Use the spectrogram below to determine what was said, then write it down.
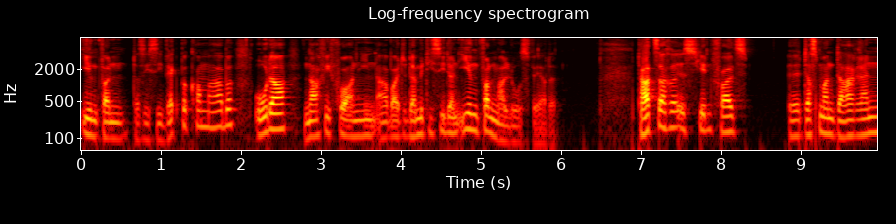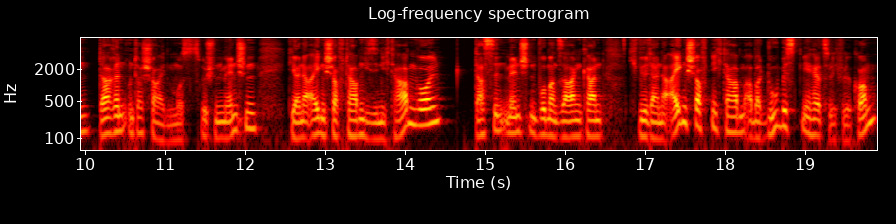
irgendwann, dass ich sie wegbekommen habe oder nach wie vor an ihnen arbeite, damit ich sie dann irgendwann mal loswerde. Tatsache ist jedenfalls, äh, dass man daran, darin unterscheiden muss zwischen Menschen, die eine Eigenschaft haben, die sie nicht haben wollen das sind Menschen, wo man sagen kann, ich will deine Eigenschaft nicht haben, aber du bist mir herzlich willkommen.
